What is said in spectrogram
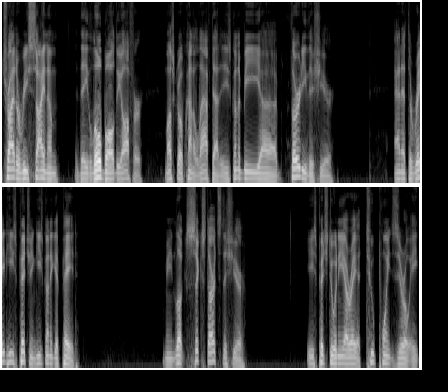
try to re sign him. They lowballed the offer. Musgrove kind of laughed at it. He's going to be uh, 30 this year and at the rate he's pitching, he's going to get paid. I mean, look, six starts this year. He's pitched to an ERA at 2.08.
